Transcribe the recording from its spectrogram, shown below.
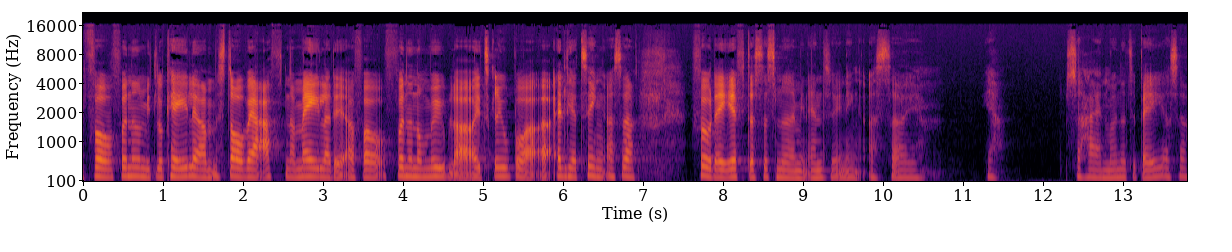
får fundet mit lokale, og står hver aften og maler det, og får fundet nogle møbler og et skrivebord, og alle de her ting, og så få dage efter, så smider jeg min ansøgning, og så, øh, ja, så har jeg en måned tilbage, og så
